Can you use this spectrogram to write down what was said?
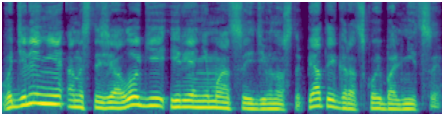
в отделении анестезиологии и реанимации 95-й городской больницы.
